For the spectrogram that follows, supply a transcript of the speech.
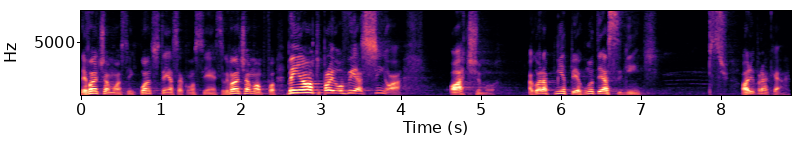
Levante a mão assim, quantos têm essa consciência? Levante a mão, por favor. Bem alto para eu ver assim, ó. Ótimo. Agora a minha pergunta é a seguinte: olhe para cá.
